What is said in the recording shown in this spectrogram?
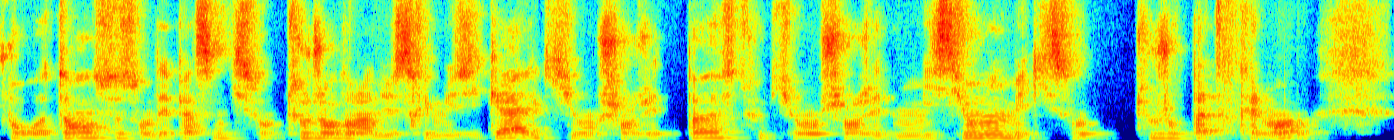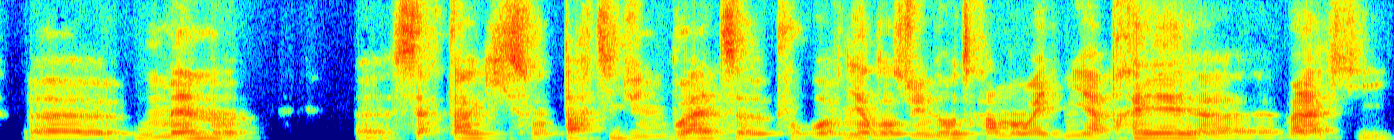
Pour autant, ce sont des personnes qui sont toujours dans l'industrie musicale, qui ont changé de poste ou qui ont changé de mission, mais qui sont toujours pas très loin, euh, ou même euh, certains qui sont partis d'une boîte pour revenir dans une autre un an et demi après, euh, voilà, qui,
